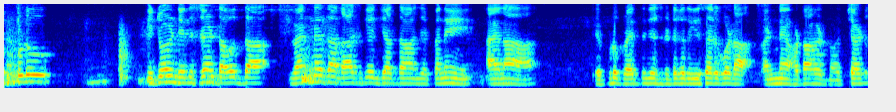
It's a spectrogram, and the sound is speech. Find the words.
ఎప్పుడు ఇటువంటి ఇన్సిడెంట్ అవుద్దా వెంటనే దాన్ని రాజకీయం చేద్దాం అని చెప్పని ఆయన ఎప్పుడు ప్రయత్నం చేసినట్టుగా ఈసారి కూడా వెంటనే హఠాహటిన వచ్చాడు.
